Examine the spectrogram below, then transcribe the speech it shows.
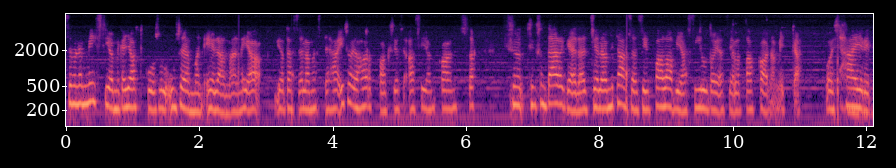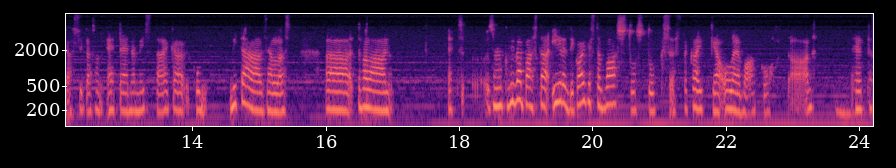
semmoinen missio, mikä jatkuu sun useamman elämän ja, ja tässä elämässä tehdään isoja harppauksia sen asian kanssa. Siksi on, siksi on tärkeää, että siellä ei ole mitään sellaisia palavia siltoja siellä takana, mitkä vois häiritä sitä sun etenemistä, eikä kun mitään sellaista ää, tavallaan, että se on hyvä päästä irti kaikesta vastustuksesta kaikkea olevaa kohtaan. Mm. Että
